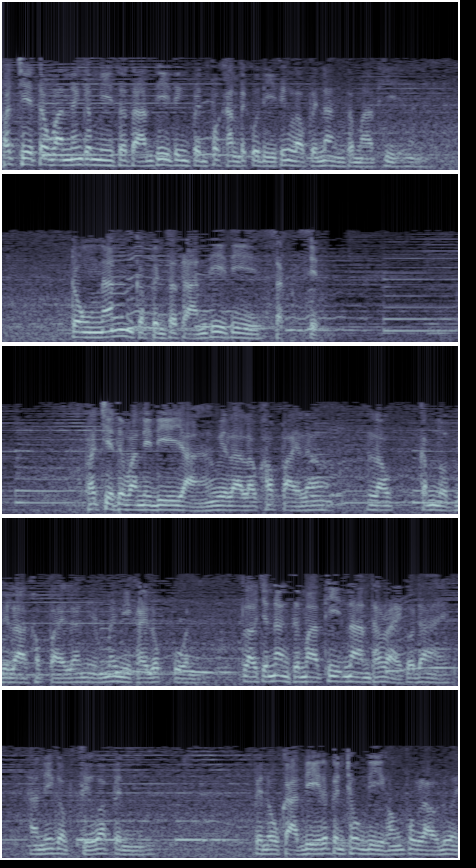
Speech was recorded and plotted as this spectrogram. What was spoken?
พระเจตวันนั้นก็มีสถานที่ที่เป็นพระคันตะกุดีที่เราไปนั่งสมาธินั่น ตรงนั้นก็เป็นสถานที่ที่ศักดิ์สิทธิ์ พระเจตวันในดีอย่าง เวลาเราเข้าไปแล้ว เรากำหนดเวลาเข้าไปแล้วเนี่ยไม่มีใครรบกวน เราจะนั่งสมาธินานเท่าไหร่ก็ได้ อันนี้ก็ถือว่าเป็นเป็นโอกาสดีและเป็นโชคดีของพวกเราด้วย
